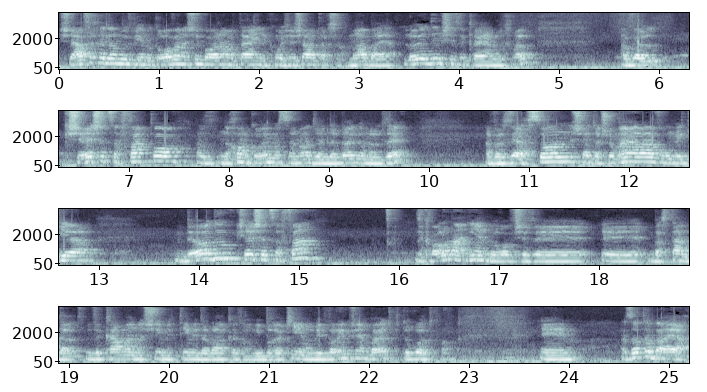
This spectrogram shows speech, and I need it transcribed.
שאף אחד לא מבין אותו, רוב האנשים בעולם עדיין, כמו ששאלת עכשיו, מה הבעיה? לא יודעים שזה קיים בכלל, אבל כשיש הצפה פה, אז נכון, קורים אסונות ונדבר גם על זה, אבל זה אסון שאתה שומע עליו והוא מגיע בהודו, כשיש הצפה, זה כבר לא מעניין מרוב שזה אה, בסטנדרט וכמה אנשים מתים מדבר כזה, או מברקים, או מדברים שהם בעיות פתורות כבר. אה, אז זאת הבעיה.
